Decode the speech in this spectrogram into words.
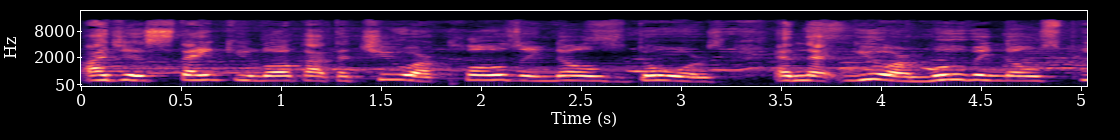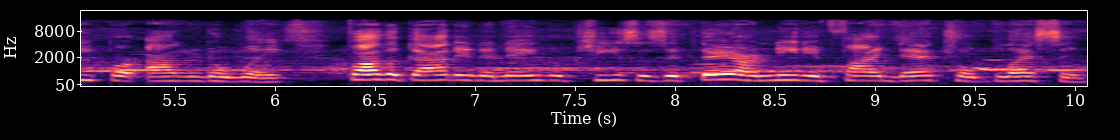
I just thank you, Lord God, that you are closing those doors and that you are moving those people out of the way. Father God, in the name of Jesus, if they are needing financial blessing,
